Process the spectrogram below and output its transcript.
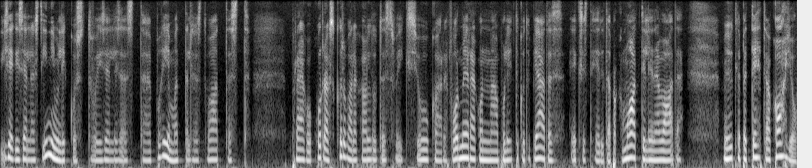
isegi sellest inimlikust või sellisest põhimõttelisest vaatest praegu korraks kõrvale kaldudes võiks ju ka Reformierakonna poliitikute peades eksisteerida pragmaatiline vaade, mis ütleb, et tehtav kahju,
